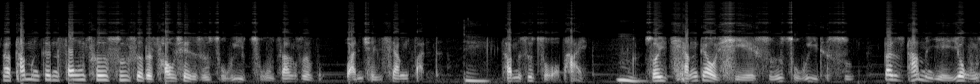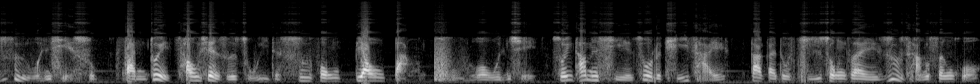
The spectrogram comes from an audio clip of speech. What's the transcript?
那他们跟风车诗社的超现实主义主张是完全相反的。对，他们是左派，嗯，所以强调写实主义的诗，但是他们也用日文写诗，反对超现实主义的诗风，标榜普罗文学，所以他们写作的题材大概都集中在日常生活、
